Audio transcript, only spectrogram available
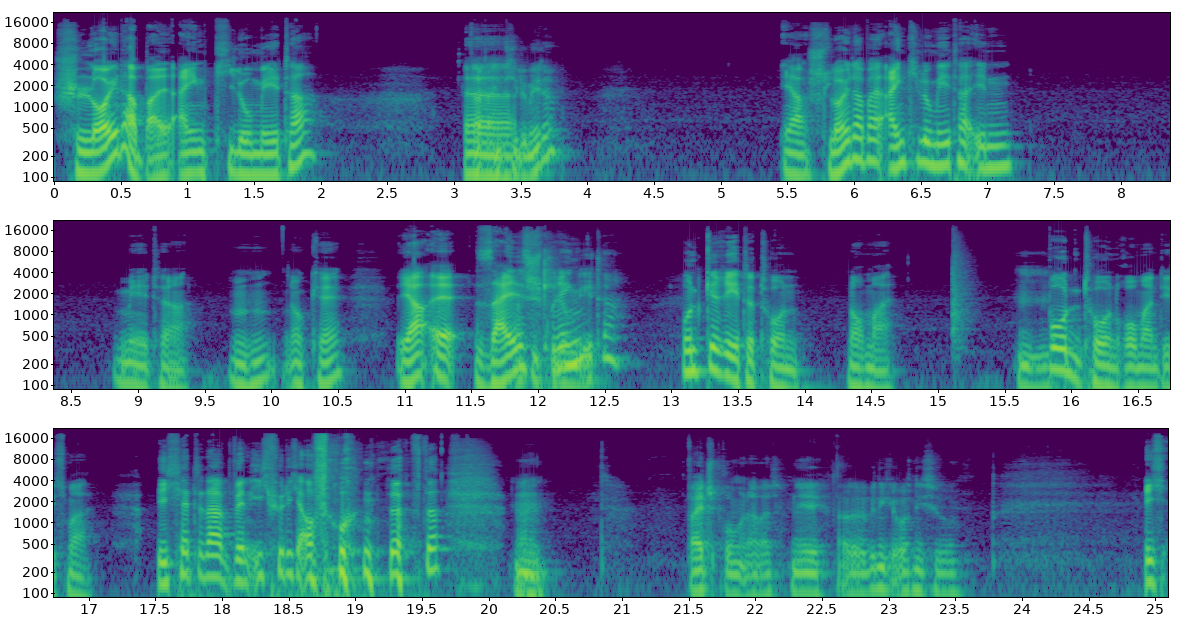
Schleuderball ein Kilometer. Äh, ein Kilometer? Ja, Schleuderball ein Kilometer in Meter. Mhm, okay. Ja, äh, Seilspringen und Geräteton nochmal. Mhm. Bodenton, Roman, diesmal. Ich hätte da, wenn ich für dich aussuchen dürfte. Hm. Weitsprung oder was? Nee, da bin ich auch nicht so. Ich,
